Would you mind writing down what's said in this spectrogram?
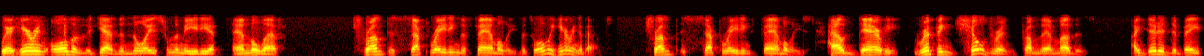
We're hearing all of, again, the noise from the media and the left. Trump is separating the families. That's all we're hearing about. Trump is separating families. How dare he? Ripping children from their mothers. I did a debate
